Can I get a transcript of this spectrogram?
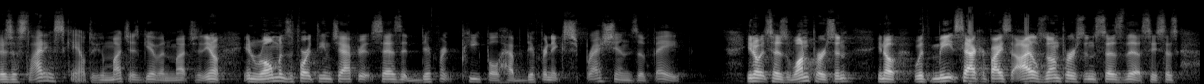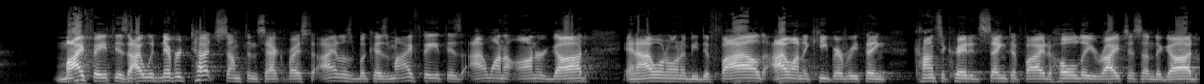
there's a sliding scale to whom much is given, much. You know, in Romans, the 14th chapter, it says that different people have different expressions of faith. You know, it says one person, you know, with meat sacrificed to idols, one person says this. He says, My faith is I would never touch something sacrificed to idols because my faith is I want to honor God and I don't want to be defiled. I want to keep everything consecrated, sanctified, holy, righteous unto God.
